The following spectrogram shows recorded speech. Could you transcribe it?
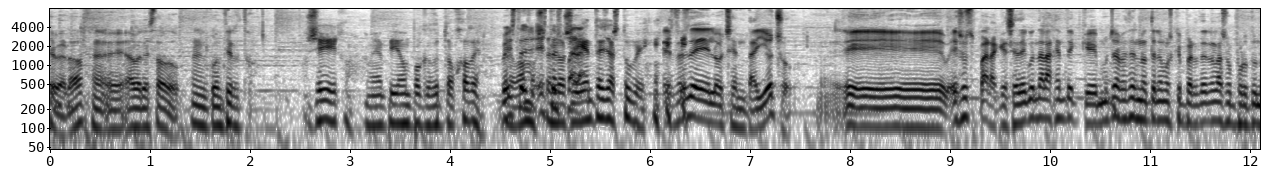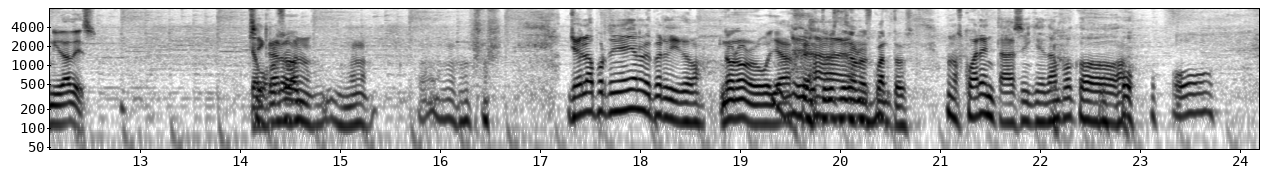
¿Verdad? Eh, haber estado en el concierto. Sí, hijo, me pilló un poquito joven. Pero Esto es- vamos, esto en es los para- siguientes ya estuve. Esto es del 88. Eh, eso es para que se dé cuenta la gente que muchas veces no tenemos que perder las oportunidades. Que Sí, claro. son- bueno, bueno. Yo la oportunidad ya no la he perdido. No, no, luego ya Ya. tuviste unos cuantos. Unos 40, así que tampoco,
